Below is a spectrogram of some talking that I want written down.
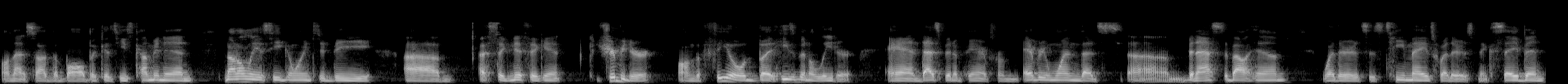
on that side of the ball because he's coming in. Not only is he going to be um, a significant contributor on the field, but he's been a leader. And that's been apparent from everyone that's um, been asked about him, whether it's his teammates, whether it's Nick Saban,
